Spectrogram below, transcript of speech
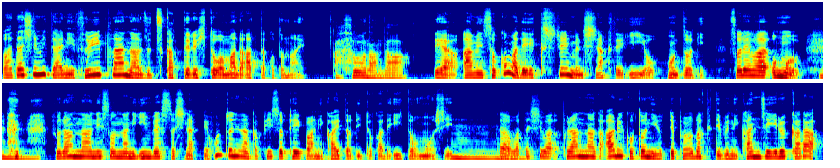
私みたいに3 planners 使ってる人はまだ会ったことない。あ、そうなんだ。いや、I mean そこまでエクストリームにしなくていいよ。本当に。それは思う。うん プランナーにそんなにインベストしなくて、本当になんかピースペーパーに書いたりとかでいいと思うし。うんただ私はプランナーがあることによってプロダクティブに感じるから、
